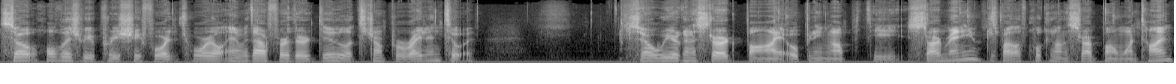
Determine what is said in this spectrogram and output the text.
So hopefully it should be a pretty straightforward tutorial and without further ado let's jump right into it. So we are going to start by opening up the start menu just by left clicking on the start button one time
